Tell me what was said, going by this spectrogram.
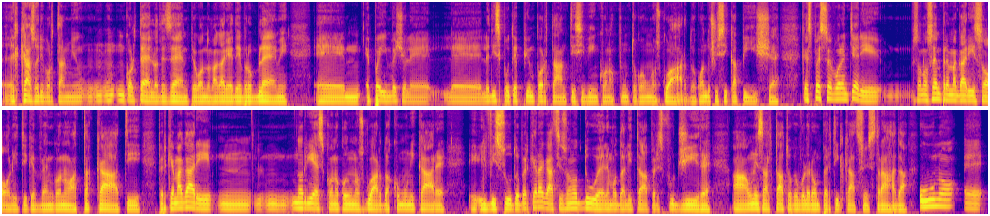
è il caso di portarmi un, un, un, coltello, ad esempio, quando magari hai dei problemi, e, ehm, e poi invece le, le, le, dispute più importanti si vincono appunto con uno sguardo, quando ci si capisce, che spesso e volentieri sono sempre magari i soliti che vengono attaccati, perché magari mh, non riescono con uno sguardo a comunicare il vissuto, perché ragazzi sono due le modalità per sfuggire a un esaltato che vuole romperti il cazzo in strada. Uno è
